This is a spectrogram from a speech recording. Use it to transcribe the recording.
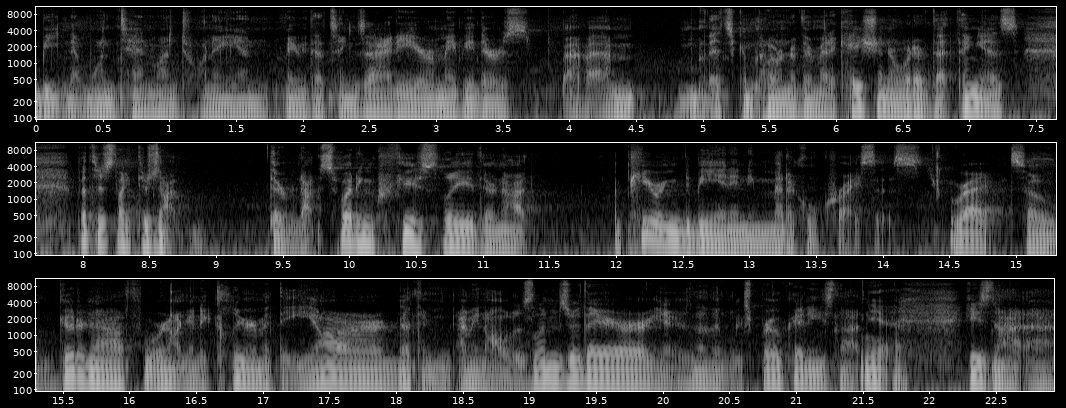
beating at 110, 120, and maybe that's anxiety, or maybe there's it's a component of their medication or whatever that thing is. But there's like, there's not, they're not sweating profusely, they're not appearing to be in any medical crisis. Right. So good enough. We're not going to clear him at the ER. Nothing. I mean, all of his limbs are there. You know, there's nothing looks broken. He's not. Yeah. He's not uh,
